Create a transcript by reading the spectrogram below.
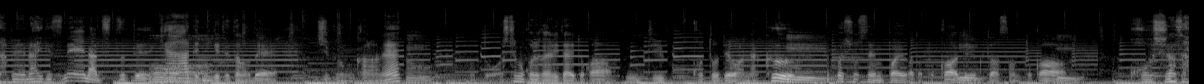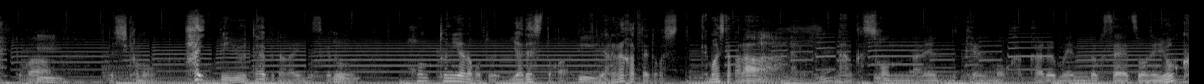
やめないですねなんつってキんャーって逃げてたので自分からねどうしてもこれがやりたいとかうん。っていうことではなく、うん。やっぱり諸先輩方とかん。ディレクターさんとか、うん。こうしなさいとか、うん。でしかも「はい!」っていうタイプならいいんですけど、うん本当に嫌なこと嫌ですとか言っうんてやらなかったりとかしてましたから、ああなね。なんかそんなね手もかかる面倒くさいやつをねよく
